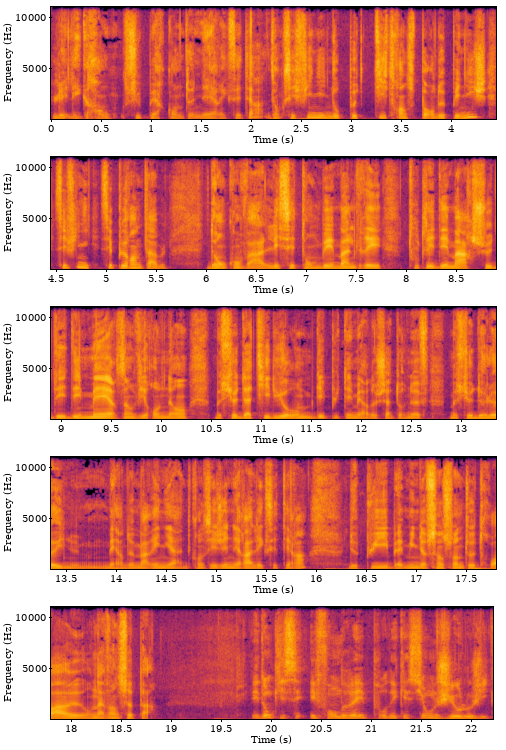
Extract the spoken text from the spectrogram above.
les, grands super conteneurs, etc. Donc c'est fini, nos petits transports de péniches, c'est fini, c'est plus rentable. Donc on va laisser tomber, malgré toutes les démarches des, maires environnants, M. Datilio, député maire de Châteauneuf, M. Deleuil, maire de Marignane, conseiller général, etc. Depuis 1963, ben, euh, on n'avance pas. Et donc il s'est effondré pour des questions géologiques.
